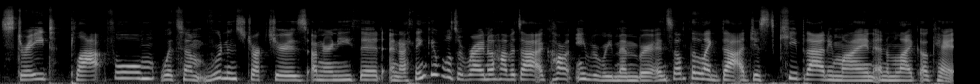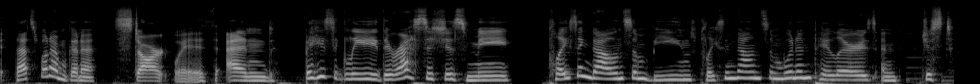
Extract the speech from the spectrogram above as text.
straight platform with some wooden structures underneath it, and I think it was a rhino habitat. I can't even remember, and something like that. I just keep that in mind, and I'm like, okay, that's what I'm gonna start with. And basically, the rest is just me placing down some beams, placing down some wooden pillars, and just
